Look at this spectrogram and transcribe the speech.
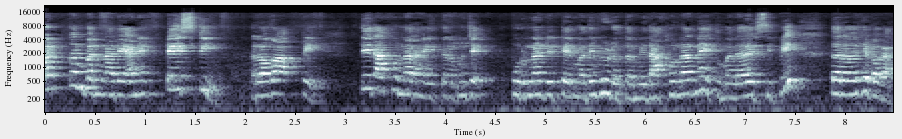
पटकन बनणारे आणि टेस्टी रवा पे. ते दाखवणार आहे. तर म्हणजे पूर्ण डिटेलमध्ये व्हिडिओ तर मी दाखवणार नाही तुम्हाला रेसिपी तर हे बघा.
